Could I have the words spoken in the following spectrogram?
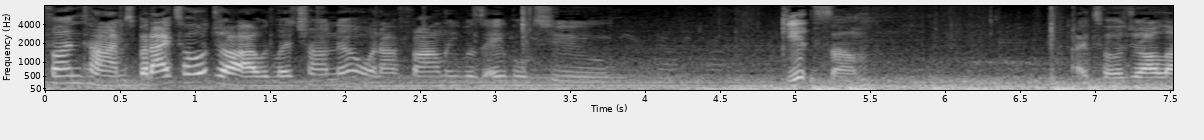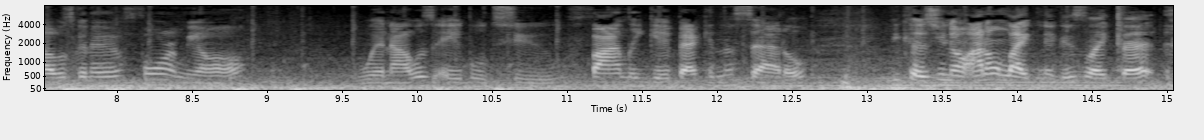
fun times. But I told y'all I would let y'all know when I finally was able to get some. I told y'all I was going to inform y'all when I was able to finally get back in the saddle. Because you know I don't like niggas like that.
